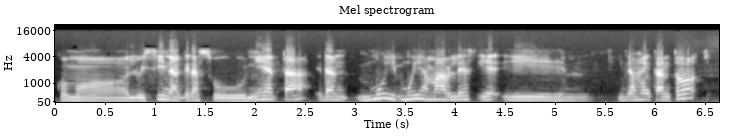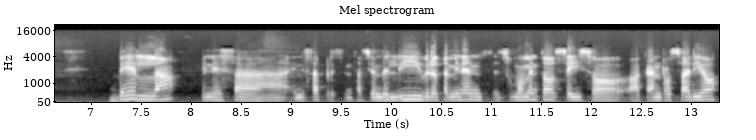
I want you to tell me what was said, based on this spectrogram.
como Luisina, que era su nieta, eran muy, muy amables y nos encantó verla en esa, en esa presentación del libro. También en, su momento se hizo acá en Rosario,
